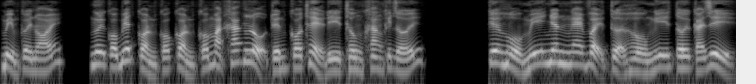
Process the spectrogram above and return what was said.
mỉm cười nói, ngươi có biết còn có còn có mặt khác lộ tuyến có thể đi thông khang khí giới. Kia hồ Mỹ nhân nghe vậy tựa hồ nghĩ tới cái gì,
